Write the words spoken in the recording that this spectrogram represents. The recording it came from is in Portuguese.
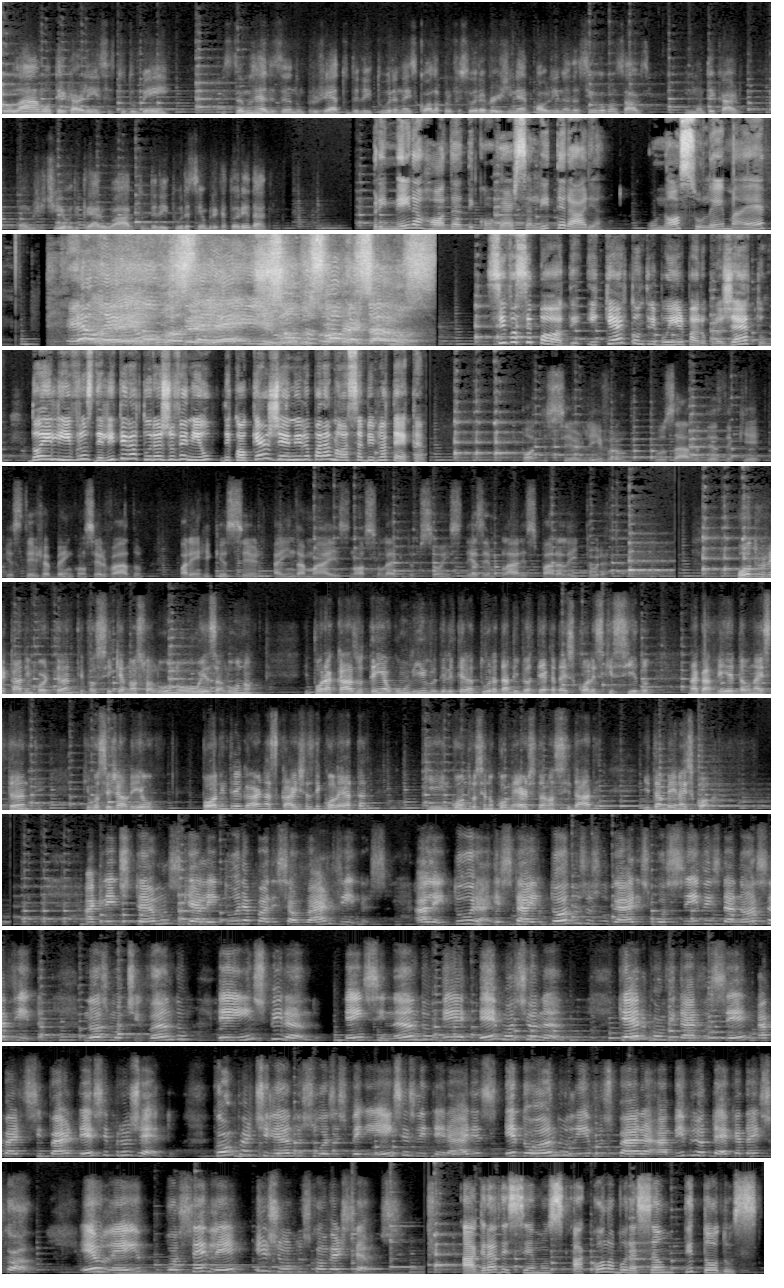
Olá, Montecarlenses, tudo bem? Estamos realizando um projeto de leitura na escola Professora Virgínia Paulina da Silva Gonçalves, em Monte Carlo, com o objetivo de criar o hábito de leitura sem obrigatoriedade. Primeira roda de conversa literária. O nosso lema é Eu leio, você lê e juntos conversamos. Se você pode e quer contribuir para o projeto, doe livros de literatura juvenil de qualquer gênero para a nossa biblioteca. Pode ser livro usado desde que esteja bem conservado para enriquecer ainda mais nosso leque de opções de exemplares para leitura. Outro recado importante, você que é nosso aluno ou ex-aluno, e por acaso tem algum livro de literatura da biblioteca da escola esquecido na gaveta ou na estante que você já leu, pode entregar nas caixas de coleta que encontram-se no comércio da nossa cidade e também na escola. Acreditamos que a leitura pode salvar vidas. A leitura está em todos os lugares possíveis da nossa vida, nos motivando e inspirando ensinando e emocionando. Quero convidar você a participar desse projeto, compartilhando suas experiências literárias e doando livros para a biblioteca da escola. Eu leio, você lê e juntos conversamos. Agradecemos a colaboração de todos.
